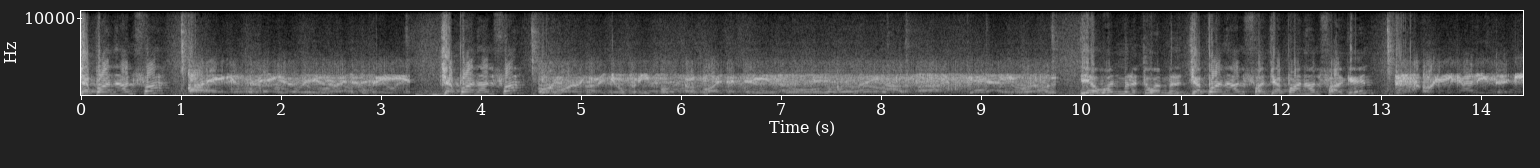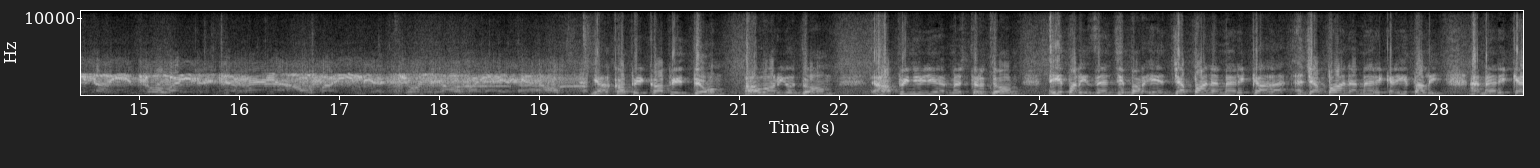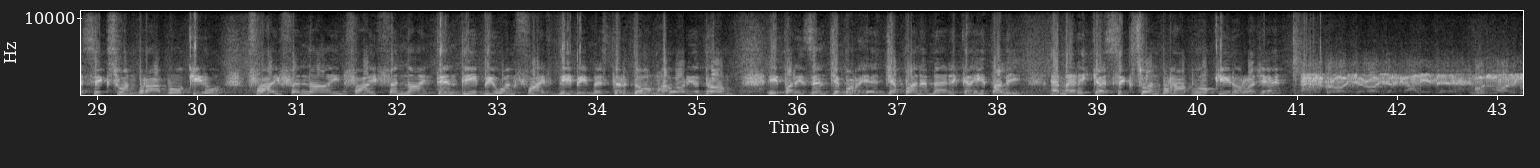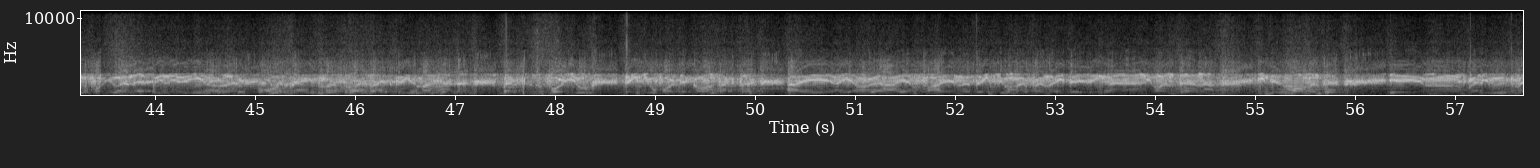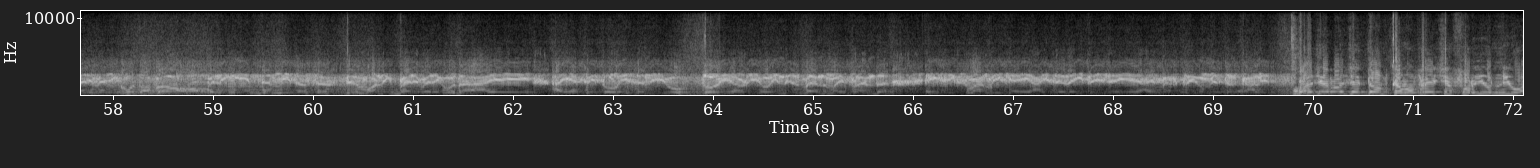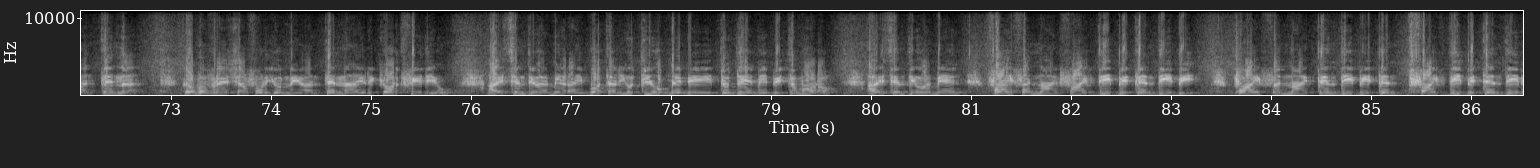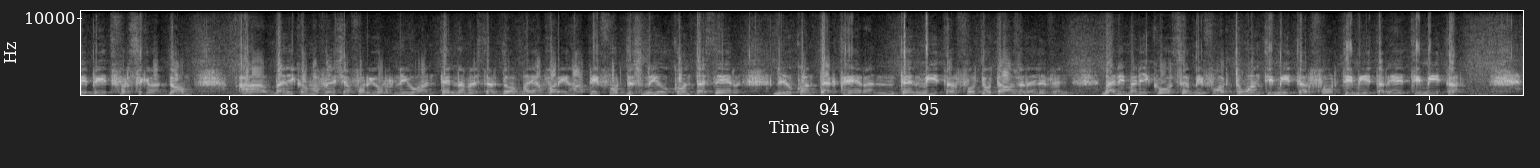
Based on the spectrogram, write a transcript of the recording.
Japan Alpha? Japan Alpha? Yeah, one minute, one minute. Japan Alpha, Japan Alpha again? Okay, Italy, Yeah, copy, copy, Dom. How are you, Dom? Happy New Year, Mr. Dom. Italy, Zanzibar 8, Japan, America, Japan, America, Italy. America 6-1, Bravo, Kilo. 5 and 9, 5 and 9, 10 dB, 1 5 dB, Mr. Dom. How are you, Dom? Italy, Zanzibar 8, Japan, America, Italy. America 6-1, Bravo, Kilo. Roger? Roger, Roger, Khalid. Good morning for you and Happy New Year. Good Christmas, nice Christmas, Thank you, my friend. I testing a new antenna in this moment. Um, very, very, very good op- uh, opening in 10 meters uh, this morning. Very, very good. I I happy to listen to you, to hear you in this band, my friend. A61BK, I8JA. Back to you, Mr. Khalid. Roger, Roger, Dom, collaboration for your new antenna. Collaboration for your new antenna. I record video. I send you a mail. I bought on YouTube maybe today, maybe tomorrow. I send you a mail. 5 and 9, 5 dB, 10 dB. 5 and 9, 10 dB, 10, 5 dB, 10 dB beat for signal Dom. Uh, many collaboration for your new antenna, Mr. Dom. I am very happy for this new contest here, new contact here and 10 meter for 2011. Many, many calls before 20 meter, 40 meter, 80 meter.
